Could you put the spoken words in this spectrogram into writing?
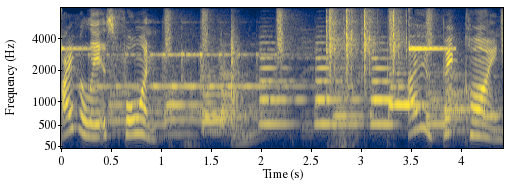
I have the latest phone. I have Bitcoin.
